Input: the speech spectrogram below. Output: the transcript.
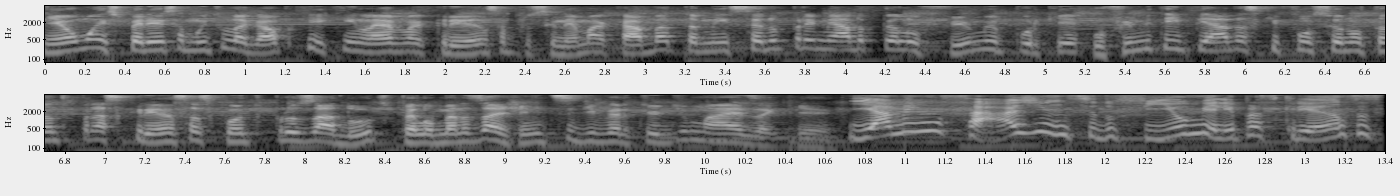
E é uma experiência muito legal porque quem leva a criança para o cinema acaba também sendo premiado pelo filme, porque o filme tem piadas que funcionam tanto para as crianças quanto para os adultos. Pelo menos a gente se divertiu demais aqui. E a mensagem em si do filme ali para as crianças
